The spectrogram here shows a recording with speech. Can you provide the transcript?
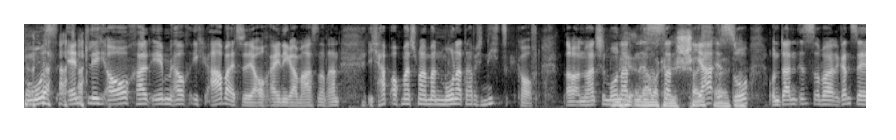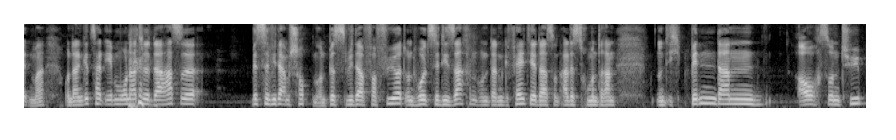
muss endlich auch halt eben auch, ich arbeite ja auch einigermaßen daran. Ich habe auch manchmal mal einen Monat, da habe ich nichts gekauft. Aber in manchen Monaten Nee, ist es dann, Scheiße, ja, ist so. Alter. Und dann ist es aber ganz selten mal. Und dann gibt's halt eben Monate, da hast du bist du wieder am Shoppen und bist wieder verführt und holst dir die Sachen und dann gefällt dir das und alles drum und dran. Und ich bin dann auch so ein Typ,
